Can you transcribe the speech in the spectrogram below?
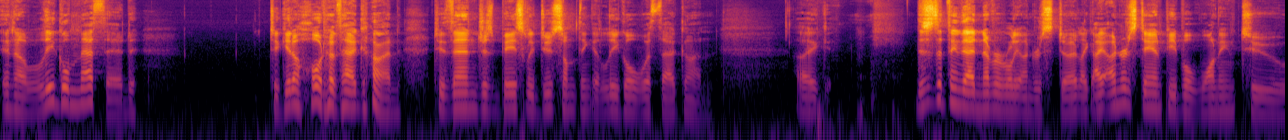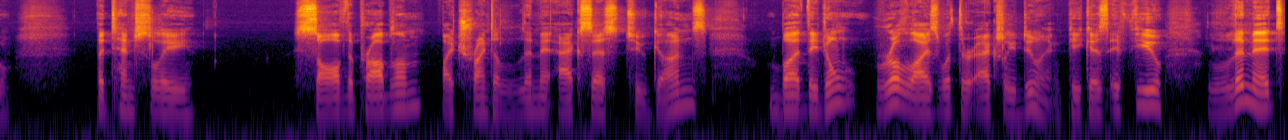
in a legal method to get a hold of that gun to then just basically do something illegal with that gun? Like, this is the thing that I never really understood. Like, I understand people wanting to potentially solve the problem by trying to limit access to guns, but they don't realize what they're actually doing. Because if you limit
